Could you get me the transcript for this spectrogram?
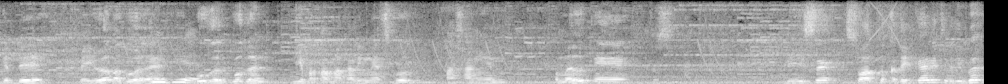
gede bego sama gue kan Iya. gue gue kan dia pertama kali match gue pasangin pembalutnya terus bisa suatu ketika dia tiba-tiba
